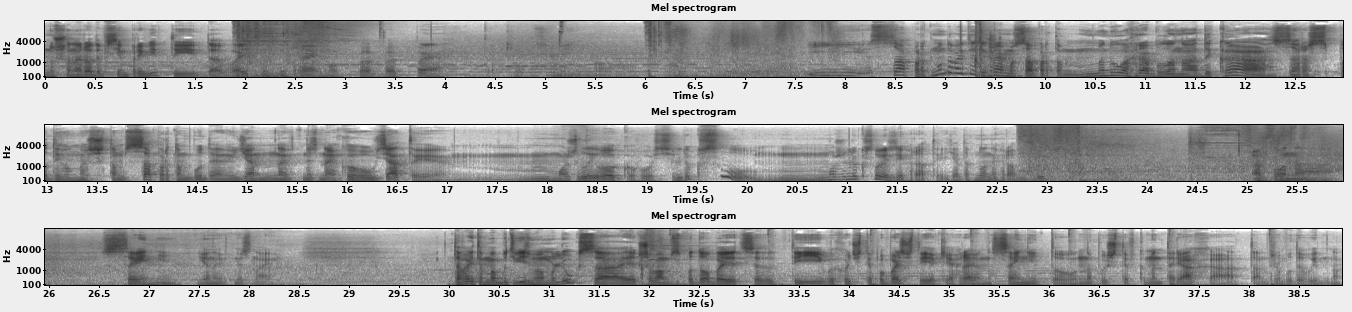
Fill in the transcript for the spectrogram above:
Ну що, народи, всім привіт і давайте зіграємо ПВП. Так, я розумію. І саппорт. Ну, давайте зіграємо саппортом. Минула гра була на АДК, зараз подивимося, що там з саппортом буде. Я навіть не знаю, кого взяти. Можливо, когось люксу. Може люксою зіграти. Я давно не грав на люкс. Або на сцені, я навіть не знаю. Давайте, мабуть, візьмемо люкса. Якщо вам сподобається, і ви хочете побачити, як я граю на сцені, то напишіть в коментарях, а там вже буде видно.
